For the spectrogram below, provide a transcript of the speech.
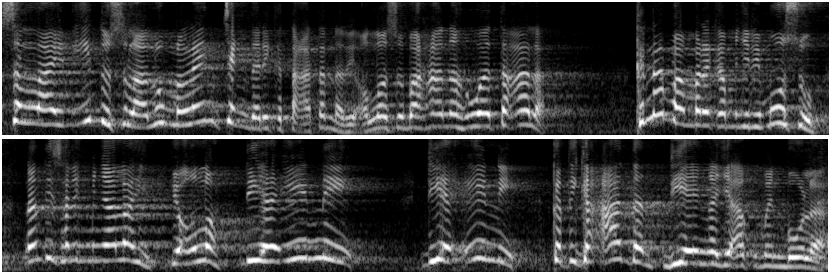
Selain itu selalu melenceng dari ketaatan dari Allah Subhanahu wa taala. Kenapa mereka menjadi musuh? Nanti saling menyalahi. Ya Allah, dia ini, dia ini. Ketika adzan, dia yang ngajak aku main bola.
